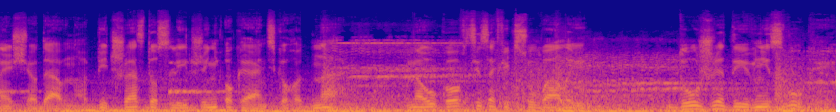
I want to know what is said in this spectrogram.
Нещодавно, під час досліджень океанського дна, науковці зафіксували дуже дивні звуки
